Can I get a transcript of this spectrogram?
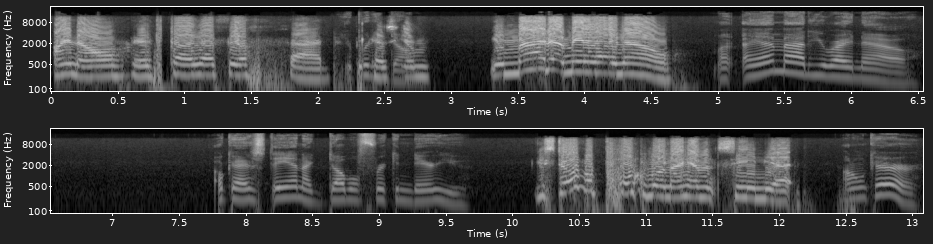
I know. It's because I feel sad You're pretty because dumb. you're you're mad at me right now. I, I am mad at you right now. Okay, stay in. I double freaking dare you. You still have a Pokemon I haven't seen yet. I don't care,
